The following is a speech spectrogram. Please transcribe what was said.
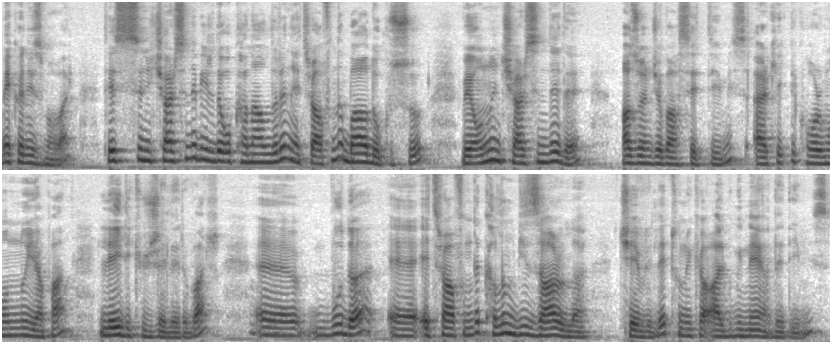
mekanizma var. Testisin içerisinde bir de o kanalların etrafında bağ dokusu ve onun içerisinde de az önce bahsettiğimiz erkeklik hormonunu yapan Leydig hücreleri var. E, bu da e, etrafında kalın bir zarla çevrili, tunica albuginea dediğimiz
